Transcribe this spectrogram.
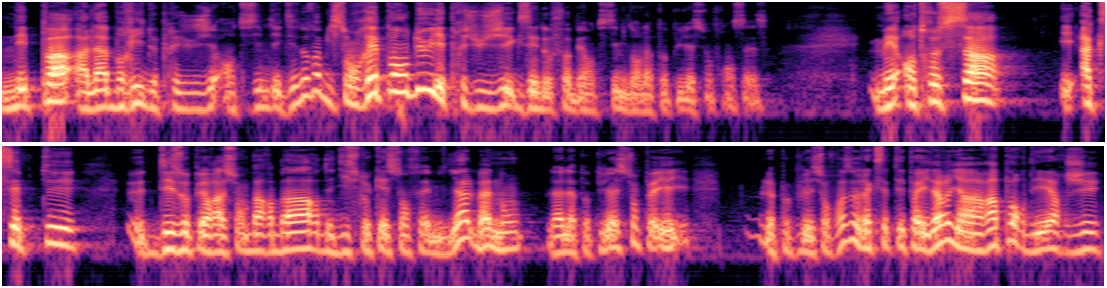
n'est pas à l'abri de préjugés antisémites et xénophobes. Ils sont répandus, les préjugés xénophobes et antisémites dans la population française. Mais entre ça et accepter des opérations barbares, des dislocations familiales, ben non, là la population, la population française ne l'acceptait pas. il y a un rapport des RG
